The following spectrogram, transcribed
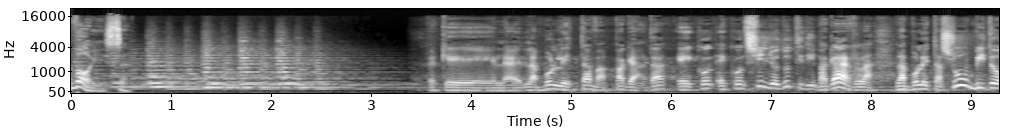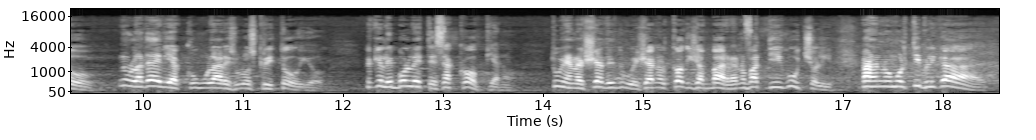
Voice. Perché la, la bolletta va pagata e, con- e consiglio tutti di pagarla, la bolletta subito, non la devi accumulare sullo scrittoio, perché le bollette si accoppiano. Tu ne hai lasciate due, hanno il codice a barra, hanno fatti i cuccioli, ma hanno moltiplicato.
